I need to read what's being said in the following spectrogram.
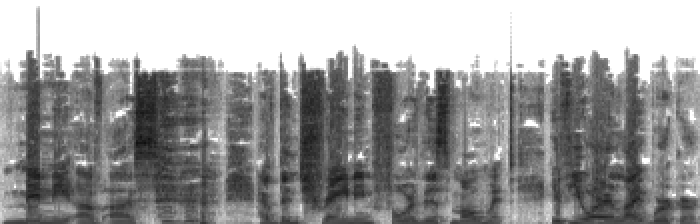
many of us have been training for this moment. If you are a light worker,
